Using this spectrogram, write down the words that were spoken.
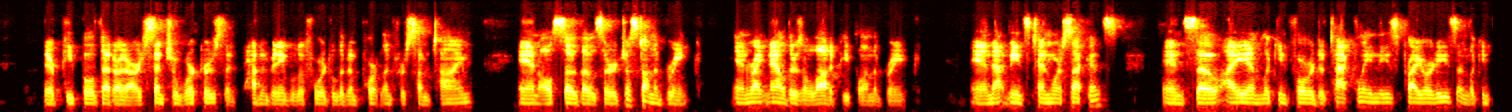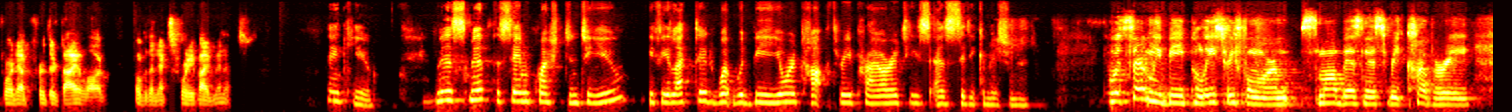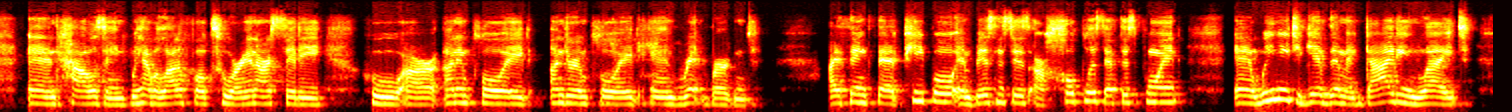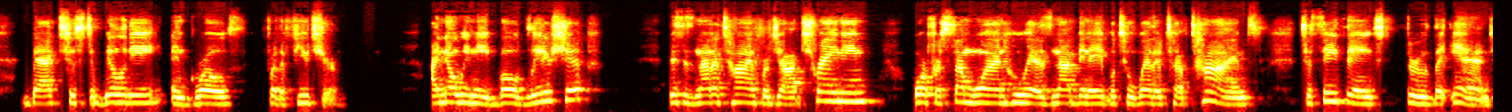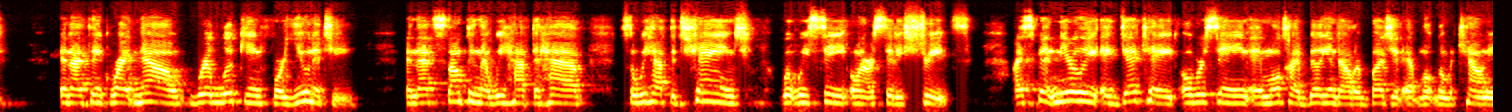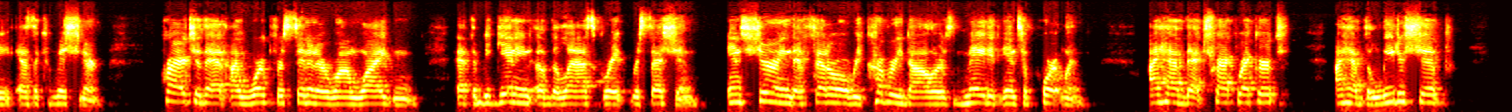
There are people that are our essential workers that haven't been able to afford to live in Portland for some time. And also those that are just on the brink. And right now there's a lot of people on the brink. And that means 10 more seconds. And so I am looking forward to tackling these priorities and looking forward to have further dialogue over the next 45 minutes. Thank you. Ms. Smith, the same question to you. If elected, what would be your top three priorities as city commissioner? It would certainly be police reform, small business recovery, and housing. We have a lot of folks who are in our city who are unemployed, underemployed, and rent burdened. I think that people and businesses are hopeless at this point, and we need to give them a guiding light back to stability and growth for the future. I know we need bold leadership. This is not a time for job training or for someone who has not been able to weather tough times to see things through the end. And I think right now we're looking for unity. And that's something that we have to have. So we have to change what we see on our city streets. I spent nearly a decade overseeing a multi-billion dollar budget at Multnomah County as a commissioner. Prior to that, I worked for Senator Ron Wyden at the beginning of the last Great Recession, ensuring that federal recovery dollars made it into Portland. I have that track record, I have the leadership,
